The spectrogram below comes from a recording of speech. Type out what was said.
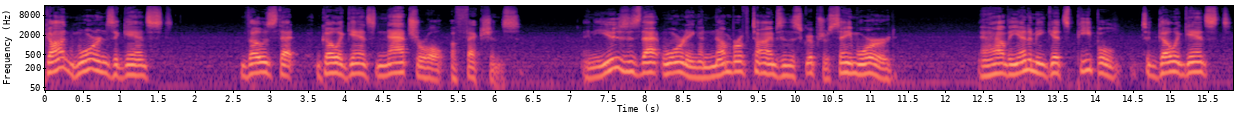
God warns against those that go against natural affections. And he uses that warning a number of times in the scripture, same word. And how the enemy gets people to go against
